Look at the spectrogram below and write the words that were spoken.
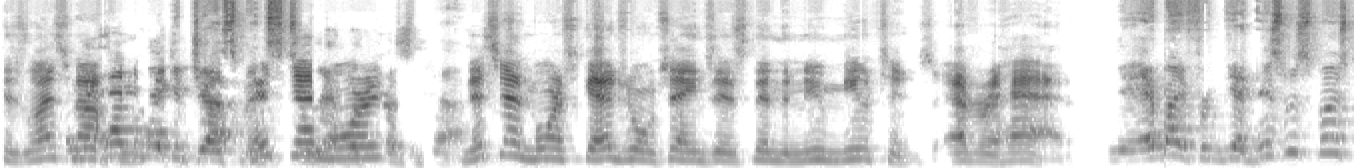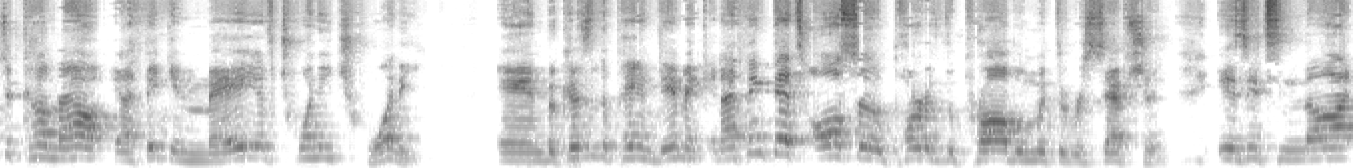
because let's and not they had to make adjustments this had more- because of that. this had more schedule changes than the New Mutants ever had. Yeah, everybody forget this was supposed to come out, I think, in May of 2020. And because of the pandemic, and I think that's also part of the problem with the reception, is it's not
